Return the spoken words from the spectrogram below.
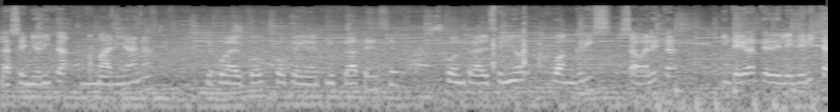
la señorita Mariana, que juega el hockey en el Club Platense, contra el señor Juan Gris Zabaleta, integrante de Leiderita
